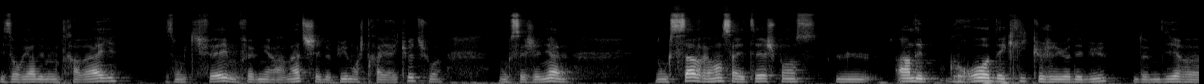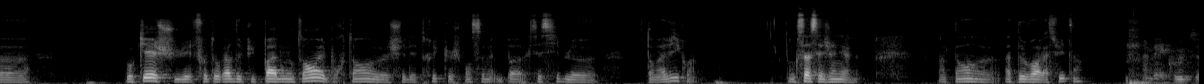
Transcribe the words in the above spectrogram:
ils ont regardé mon travail, ils ont kiffé, ils m'ont fait venir à un match et depuis moi je travaille avec eux, tu vois. Donc c'est génial. Donc ça vraiment ça a été je pense un des gros déclics que j'ai eu au début, de me dire euh, ok je suis photographe depuis pas longtemps et pourtant euh, je fais des trucs que je pensais même pas accessibles euh, dans ma vie quoi. Donc ça c'est génial. Maintenant hâte de voir la suite. Hein. Ah bah écoute,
